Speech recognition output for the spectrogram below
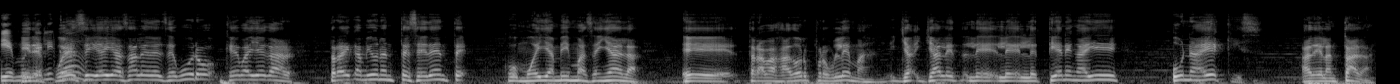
y es muy y después, delicado. si ella sale del seguro, ¿qué va a llegar? Tráigame un antecedente, como ella misma señala, eh, trabajador problema. Ya, ya le, le- le- le tienen ahí una X adelantada.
